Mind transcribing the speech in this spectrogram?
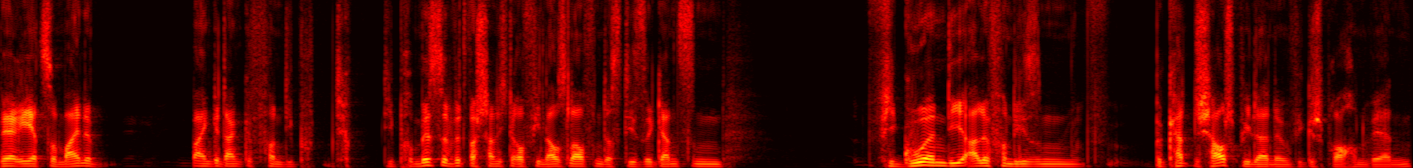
Wäre jetzt so meine, mein Gedanke von die, die Prämisse wird wahrscheinlich darauf hinauslaufen, dass diese ganzen Figuren, die alle von diesen bekannten Schauspielern irgendwie gesprochen werden,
